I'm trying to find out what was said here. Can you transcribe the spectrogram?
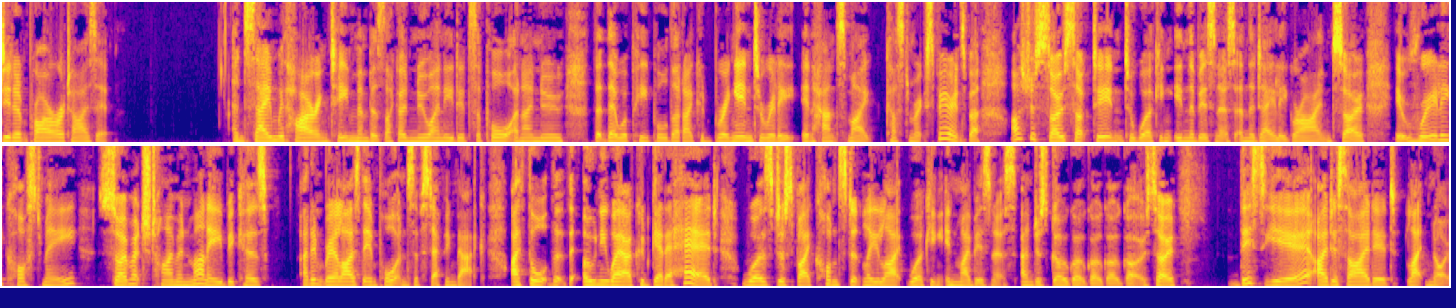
didn't prioritize it. And same with hiring team members. Like I knew I needed support and I knew that there were people that I could bring in to really enhance my customer experience. But I was just so sucked in to working in the business and the daily grind. So it really cost me so much time and money because I didn't realize the importance of stepping back. I thought that the only way I could get ahead was just by constantly like working in my business and just go, go, go, go, go. So this year I decided like no,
